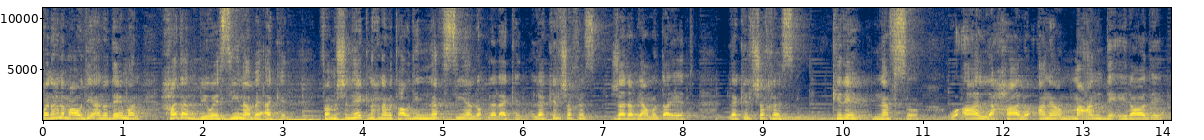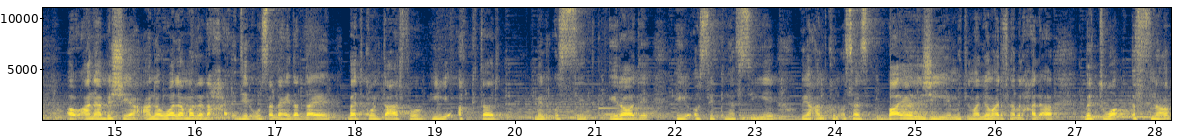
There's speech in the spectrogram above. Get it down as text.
فنحن معودين إنه دائما حدا بيواسينا بأكل. فمشان هيك نحن متعودين نفسيا نروح للأكل. لكل شخص جرب يعمل دايت. لكل شخص كره نفسه وقال لحاله أنا ما عندي إرادة. أو أنا بشع أنا ولا مرة رح أقدر أوصل لهيدا الدايت بدكم تعرفوا هي أكثر من قصة إرادة. هي قصة نفسية. وهي عندكم قصص بيولوجية مثل ما اليوم عرفنا بالحلقة. بتوقفنا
